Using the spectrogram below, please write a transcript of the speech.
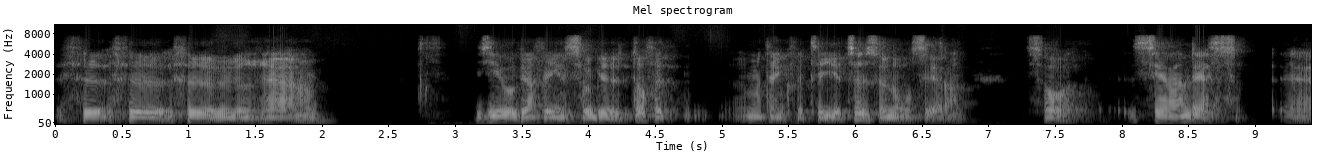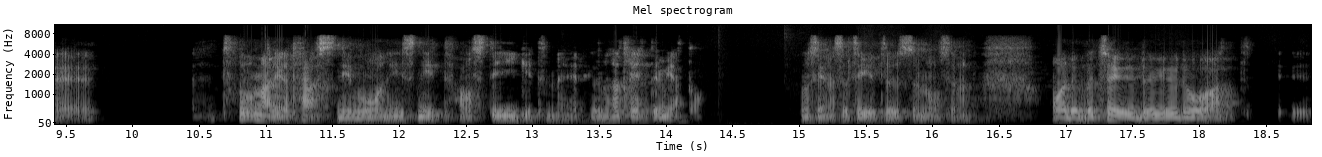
hur, hur, hur eh, geografin såg ut då för, om man tänker för 10 000 år sedan. Så sedan dess eh, tror man att havsnivån i snitt har stigit med 130 meter de senaste 10 000 år sedan. Och det betyder ju då att eh,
